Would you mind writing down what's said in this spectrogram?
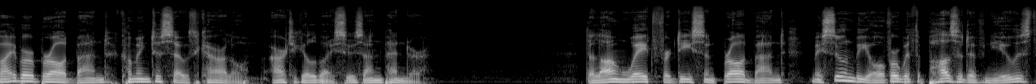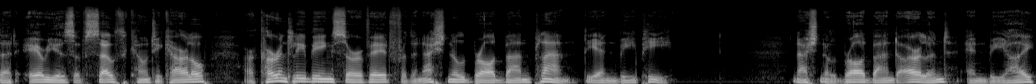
Fibre broadband coming to South Carlow. Article by Suzanne Pender. The long wait for decent broadband may soon be over with the positive news that areas of South County Carlow are currently being surveyed for the National Broadband Plan, the NBP. National Broadband Ireland, NBI,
